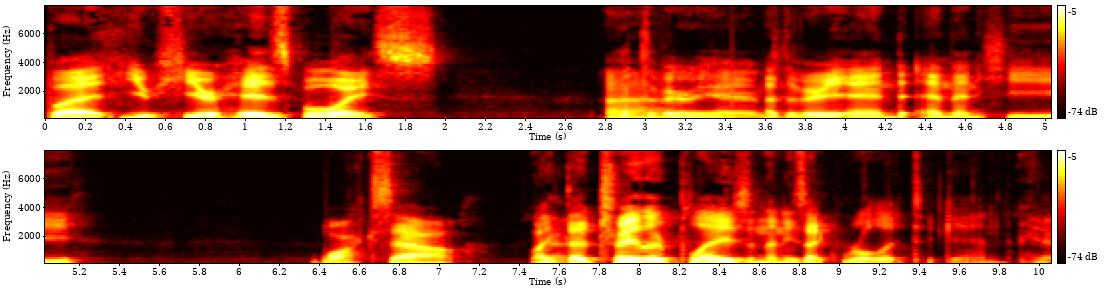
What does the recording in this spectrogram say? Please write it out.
but you hear his voice At the um, very end. at the very end, and then he walks out. Like Yeah. the trailer plays, and then he's like, "Roll it again," yeah.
